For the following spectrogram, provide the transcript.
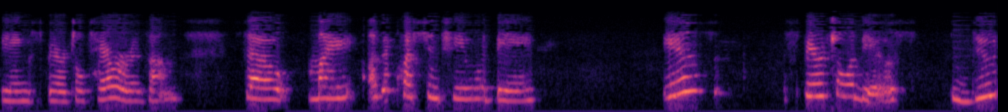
being spiritual terrorism. So my other question to you would be, is spiritual abuse due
